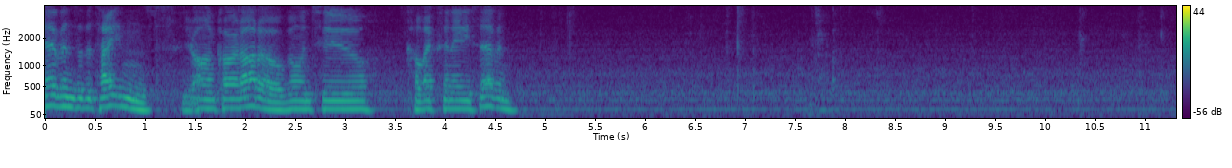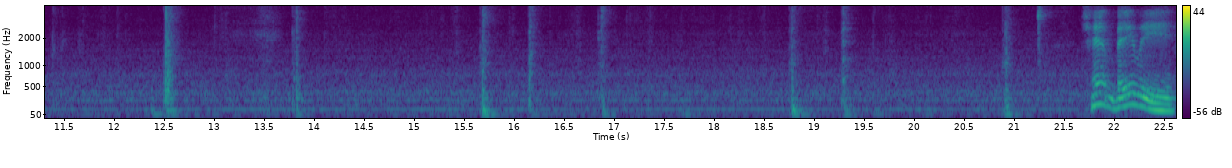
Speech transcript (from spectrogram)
Evans of the Titans, your on-card auto going to Collection 87. Bailey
